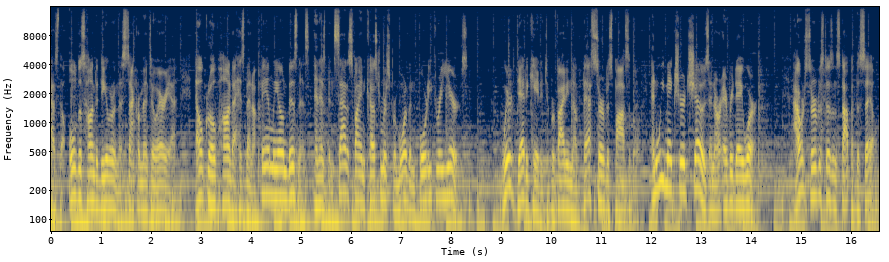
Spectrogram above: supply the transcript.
As the oldest Honda dealer in the Sacramento area, Elk Grove Honda has been a family owned business and has been satisfying customers for more than 43 years. We're dedicated to providing the best service possible, and we make sure it shows in our everyday work. Our service doesn't stop at the sale.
